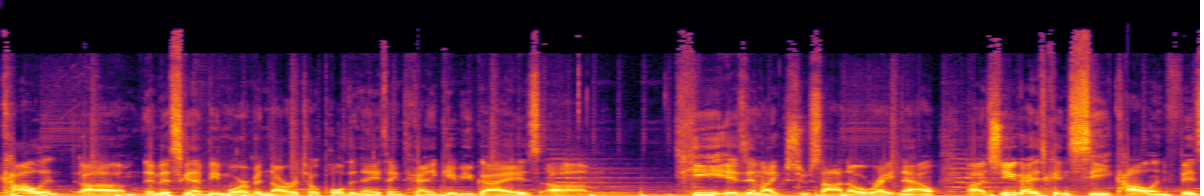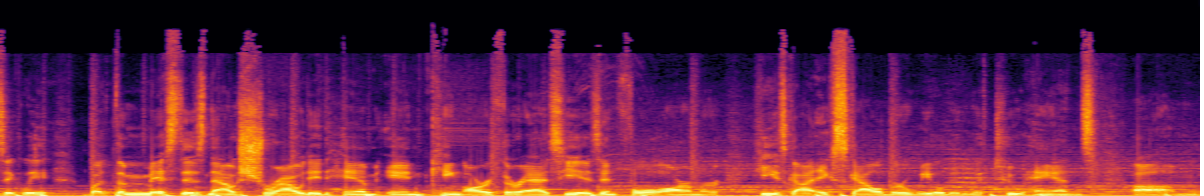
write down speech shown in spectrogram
Colin, um, and this is going to be more of a Naruto pull than anything to kind of give you guys. Um, he is in like Susano right now. Uh, so you guys can see Colin physically, but the mist is now shrouded him in King Arthur as he is in full armor. He's got Excalibur wielded with two hands. Um,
